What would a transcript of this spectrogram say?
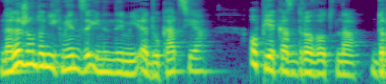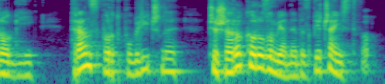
Należą do nich m.in. edukacja, opieka zdrowotna, drogi, transport publiczny czy szeroko rozumiane bezpieczeństwo.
